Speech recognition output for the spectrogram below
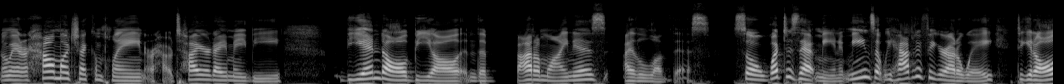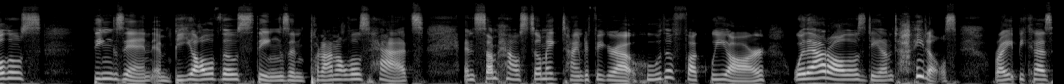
No matter how much I complain or how tired I may be, the end all be all and the bottom line is I love this. So what does that mean? It means that we have to figure out a way to get all those things in and be all of those things and put on all those hats and somehow still make time to figure out who the fuck we are without all those damn titles, right? Because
